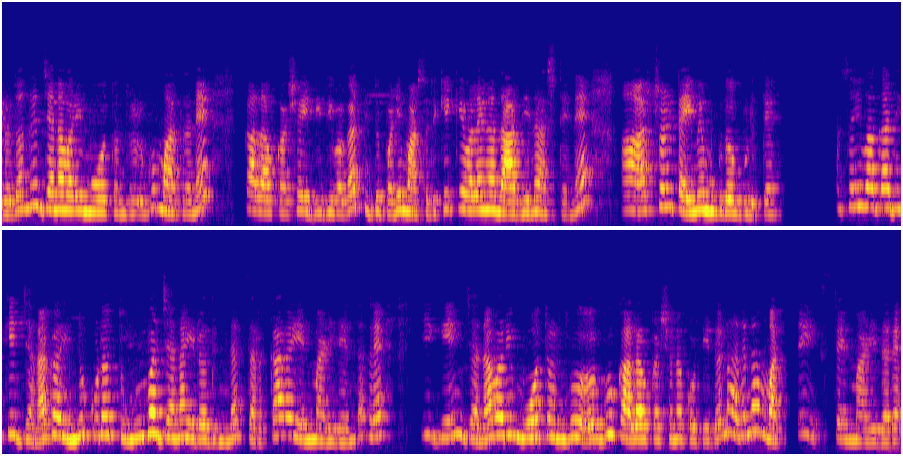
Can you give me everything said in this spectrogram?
ಇರೋದು. ಅಂದರೆ ಜನವರಿ ಮೂವತ್ತೊಂದರವರೆಗೂ ಮಾತ್ರನೇ ಕಾಲಾವಕಾಶ ಇದ್ದಿದ್ದು ಇವಾಗ ತಿದ್ದುಪಡಿ ಮಾಡಿಸೋದಕ್ಕೆ ಕೇವಲ ಇನ್ನೊಂದು ಆರು ದಿನ ಅಷ್ಟೇ ಅಷ್ಟರಲ್ಲಿ ಟೈಮೇ ಮುಗಿದೋಗ್ಬಿಡುತ್ತೆ. ಸೊ ಇವಾಗ ಅದಕ್ಕೆ ಜನಗಳು ಇನ್ನೂ ಕೂಡ ತುಂಬ ಜನ ಇರೋದ್ರಿಂದ ಸರ್ಕಾರ ಏನು ಮಾಡಿದೆ ಅಂತಂದರೆ, ಈಗೇನು ಜನವರಿ ಮೂವತ್ತೊಂದರವರೆಗೂ ಕಾಲಾವಕಾಶನ ಕೊಟ್ಟಿದ್ರಲ್ಲ, ಅದನ್ನು ಮತ್ತೆ ಎಕ್ಸ್ಟೆಂಡ್ ಮಾಡಿದ್ದಾರೆ.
